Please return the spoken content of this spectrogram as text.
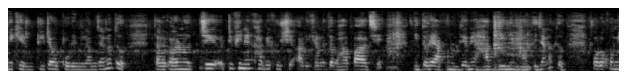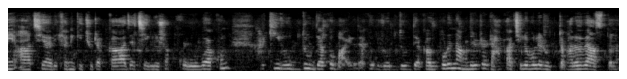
মেখে রুটিটাও করে নিলাম, জানো তো? তার কারণ হচ্ছে টিফিনে খাবে খুশি, আর এখানে তো ভাপা আছে। ভিতরে এখন অব্দি আমি হাত দিইনি ভাতে, জানো তো? ওরকমই আছে, আর এখানে কিছুটা কাজ আছে, এগুলো সব করব এখন। আর কি রোদ্দুর, দেখো বাইরে, দেখো রোদ্দুর, দেখো, উপরে না আমাদের ওটা ঢাকা ছিল বলে রোদটা ভালোভাবে আসতো না।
